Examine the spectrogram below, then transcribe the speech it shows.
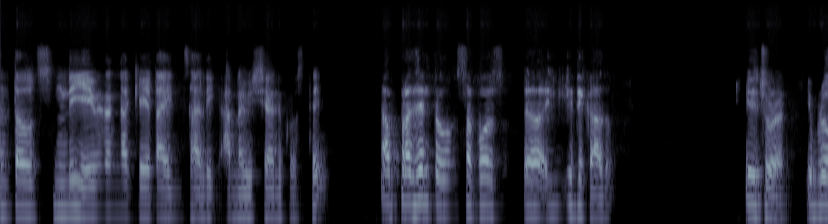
ఎంత వస్తుంది ఏ విధంగా కేటాయించాలి అన్న విషయానికి వస్తే ప్రజెంట్ సపోజ్ ఇది కాదు. ఇది చూడండి. ఇప్పుడు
